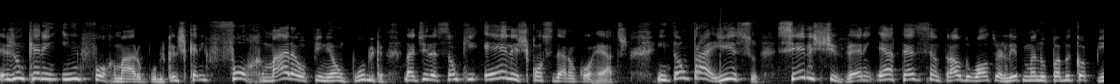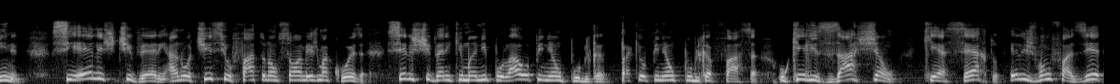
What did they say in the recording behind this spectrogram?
Eles não querem informar o público, eles querem formar a opinião pública na direção que eles consideram corretos. Então, para isso, se eles tiverem, é a tese central do Walter Lippmann no Public Opinion, se eles tiverem, a notícia e o fato não são a mesma coisa, se eles tiverem que manipular a opinião pública para que a opinião pública faça o que eles acham que é certo, eles vão fazer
